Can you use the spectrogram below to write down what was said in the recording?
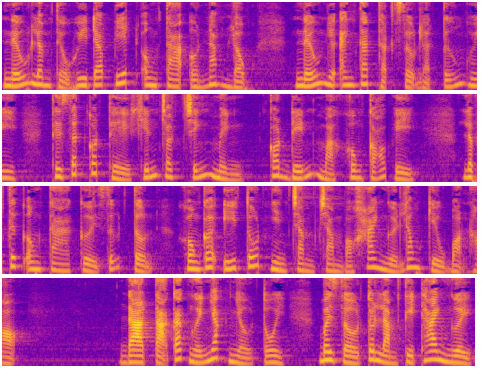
Nếu Lâm Thiểu Huy đã biết ông ta ở Nam Lộc, nếu như anh ta thật sự là tướng Huy, thì rất có thể khiến cho chính mình có đến mà không có vì. Lập tức ông ta cười dữ tợn, không có ý tốt nhìn chằm chằm vào hai người Long Kiều bọn họ. Đà tạ các người nhắc nhở tôi, bây giờ tôi làm thịt hai người.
